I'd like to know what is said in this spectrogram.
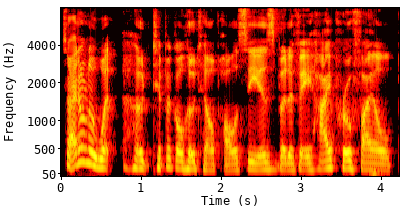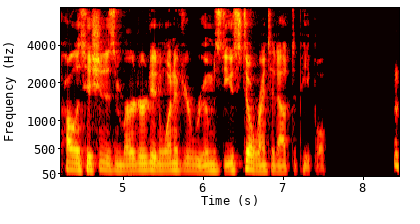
so I don't know what ho- typical hotel policy is, but if a high profile politician is murdered in one of your rooms, do you still rent it out to people?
